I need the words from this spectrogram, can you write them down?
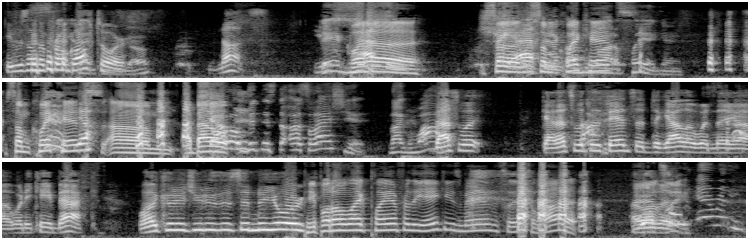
He was on the pro golf tour. dude. Nuts. He was- They- But uh, Straight some, athlete. some quick like you know how to hits. Some quick hits. Um, about Gallo did this to us last year. Like, why? That's what. Yeah, that's what the Stop it. fans said to Gallo when they uh, when he came back. Why couldn't you do this in New York? people don't like playing for the Yankees, man. It's, it's a lot. I love who it. told Aaron?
